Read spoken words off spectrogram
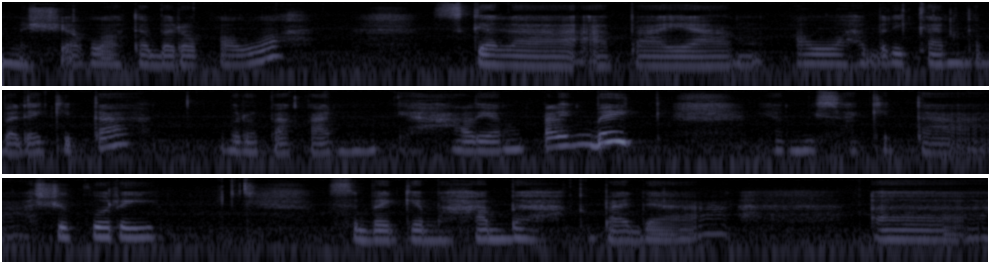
Masya Allah tabarakallah. Segala apa yang Allah berikan kepada kita merupakan hal yang paling baik yang bisa kita syukuri sebagai mahabbah kepada uh,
